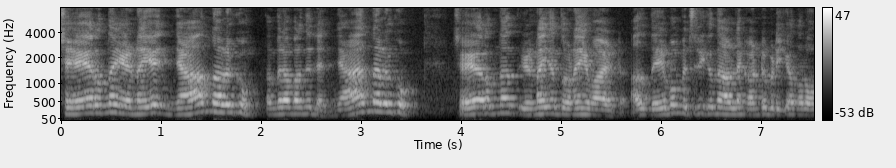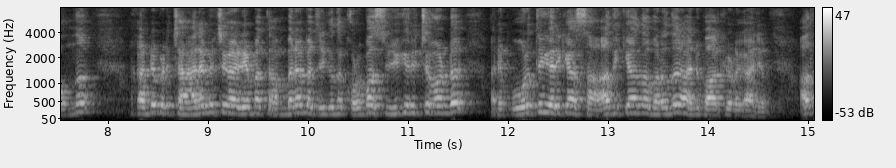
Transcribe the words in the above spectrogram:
ചേർന്ന ഇണയെ ഞാൻ നൽകും. തമ്പുരാൻ പറഞ്ഞില്ലേ? ഞാൻ നൽകും. ചേർന്ന ഇണയ തുണയുമായിട്ട്. അത് ദൈവം വെച്ചിരിക്കുന്ന ആളിനെ കണ്ടുപിടിക്കുക എന്നുള്ള ഒന്ന് കണ്ടുപിടിച്ച് ആരംഭിച്ചു കഴിയുമ്പോൾ തമ്പരം വെച്ചിരിക്കുന്ന കൃപ സ്വീകരിച്ചുകൊണ്ട് അതിന് പൂർത്തീകരിക്കാൻ സാധിക്കുക എന്ന് പറയുന്നത് അതിന് ബാക്കിയുള്ള കാര്യം. അത്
